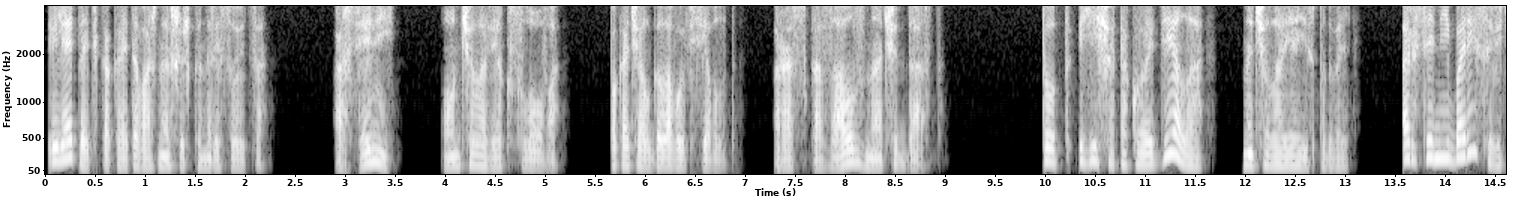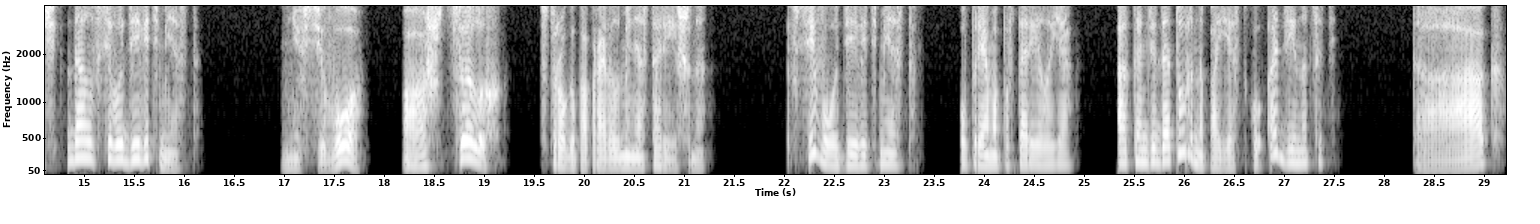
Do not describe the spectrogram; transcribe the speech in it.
Или опять какая-то важная шишка нарисуется?» «Арсений? Он человек слова. — покачал головой Всеволод. «Рассказал, значит, даст». «Тут еще такое дело», — начала я исподволь. «Арсений Борисович дал всего девять мест». «Не всего, а аж целых», — строго поправил меня старейшина. «Всего девять мест», — упрямо повторила я, «а кандидатур на поездку — одиннадцать». «Так»,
